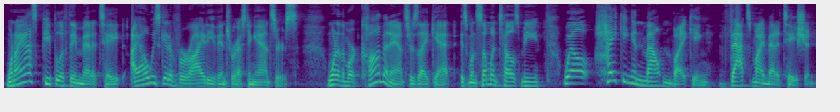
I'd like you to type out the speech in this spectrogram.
when I ask people if they meditate, I always get a variety of interesting answers. One of the more common answers I get is when someone tells me, well, hiking and mountain biking, that's my meditation.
